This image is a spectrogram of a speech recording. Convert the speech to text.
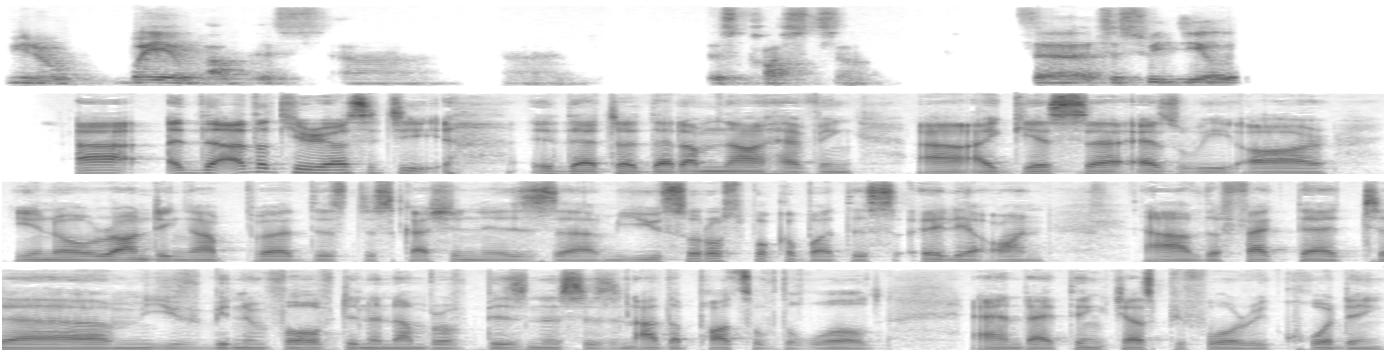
you know, way above this uh, uh this cost. So it's a, it's a sweet deal. Uh, the other curiosity that uh, that I'm now having, uh, I guess, uh, as we are, you know, rounding up uh, this discussion, is um, you sort of spoke about this earlier on. Uh, the fact that um, you've been involved in a number of businesses in other parts of the world. And I think just before recording,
